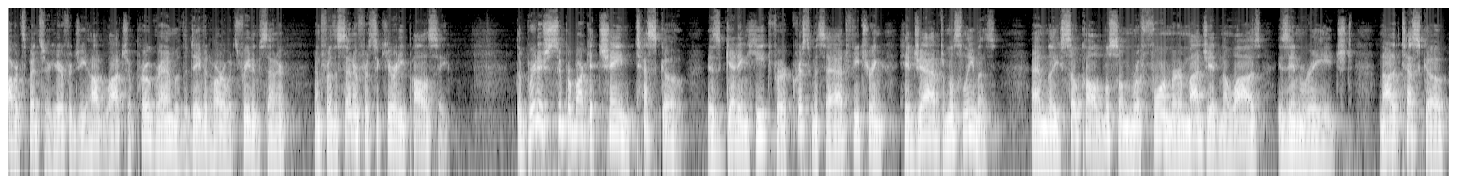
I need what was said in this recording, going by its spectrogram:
Robert Spencer here for Jihad Watch, a program of the David Horowitz Freedom Center and for the Center for Security Policy. The British supermarket chain Tesco is getting heat for a Christmas ad featuring hijabbed Muslimas. And the so-called Muslim reformer Maajid Nawaz is enraged. Not at Tesco,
